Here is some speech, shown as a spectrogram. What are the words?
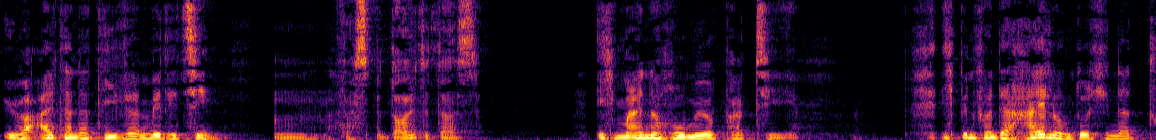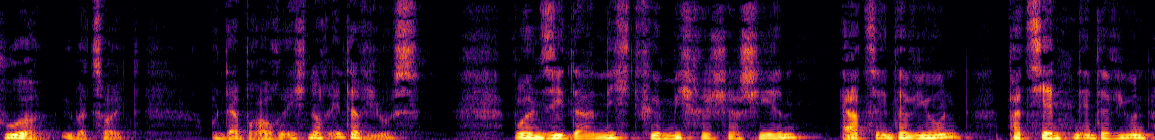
über alternative Medizin. Hm, was bedeutet das? Ich meine Homöopathie. Ich bin von der Heilung durch die Natur überzeugt. Und da brauche ich noch Interviews. Wollen Sie da nicht für mich recherchieren? Ärzte interviewen? Patienten interviewen?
